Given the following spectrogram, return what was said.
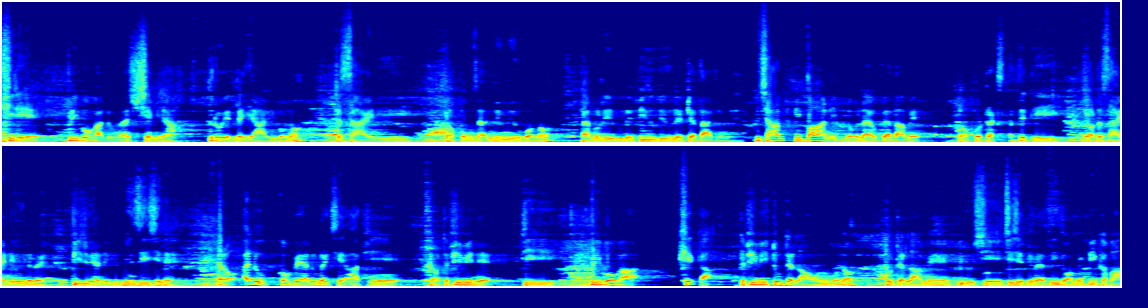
ရှိတဲ့ပြည်ဘောကလုပ်ငန်းရှင်များသူတို့ရဲ့လက်ရာတွေပေါ့နော်ဒီဇိုင်းတွေတော့ပုံစံအမျိုးမျိုးပေါ့နော်ဒါမျိုးလေးကိုလည်းပြည်သူတွေကိုလည်းပြသခြင်းတယ်တခြားပြည်ပကနေပြီးတော့ live ပြသမယ်နော် products အသစ်တွေတော့ဒီဇိုင်းတွေကိုလည်းပဲပြည်တွင်းကနေပြီးမြင်စီခြင်းတယ်အဲ့တော့အဲ့လို compare လုပ်လိုက်ခြင်းအပြင်နော်တဖြည်းဖြည်းနဲ့ဒီပြည်ဘောက ခစ်ကတဖြည်းဖြည်းတိုးတက်လာအောင်လို့ပေါ့နော်တိုးတက်လာမယ်ပြီးလို့ရှိရင်ခြေခြေပြင်းပြင်းသိသွားမယ်ပြီးကဘာ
